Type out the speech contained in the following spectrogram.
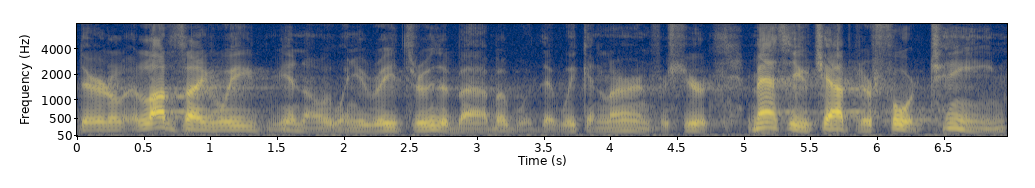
there are a lot of things we, you know, when you read through the Bible that we can learn for sure. Matthew chapter 14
